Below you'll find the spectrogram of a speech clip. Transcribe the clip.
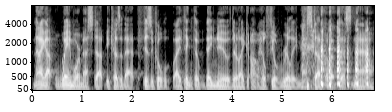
and then I got way more messed up because of that physical. I think that they knew they're like, "Oh, he'll feel really messed up about this now."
